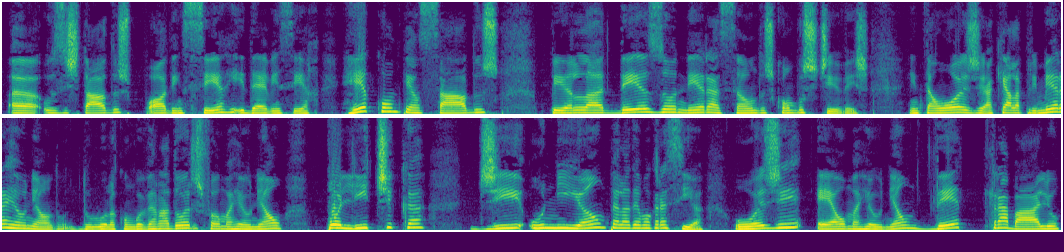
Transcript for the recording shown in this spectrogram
Uh, os estados podem ser e devem ser recompensados pela desoneração dos combustíveis. Então, hoje, aquela primeira reunião do, Lula com governadores foi uma reunião política de união pela democracia. Hoje é uma reunião de trabalho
